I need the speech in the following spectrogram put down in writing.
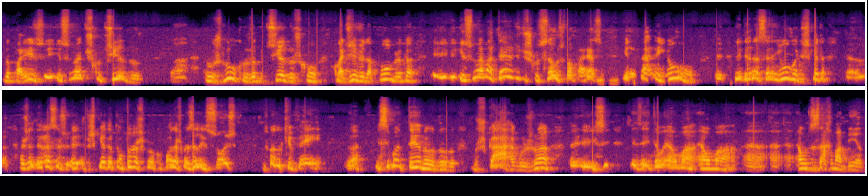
do país, isso não é discutido. Os lucros obtidos com, com a dívida pública, isso não é matéria de discussão, isso não aparece em lugar nenhum liderança nenhuma de esquerda. As lideranças de esquerda estão todas preocupadas com as eleições do ano que vem e se manter no, no, nos cargos. Né? Se, então, é, uma, é, uma, é, é, um desarmamento.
